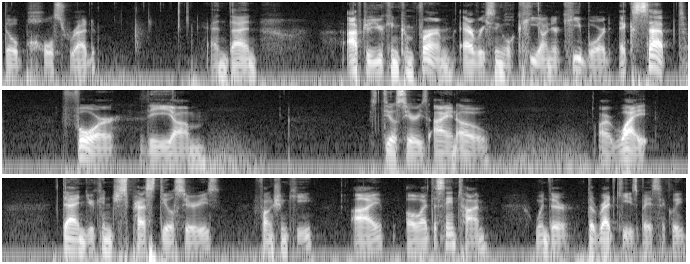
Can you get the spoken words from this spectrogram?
they'll pulse red. And then, after you can confirm every single key on your keyboard except for the um, Steel Series I and O are white, then you can just press Steel Series function key I O at the same time when they're the red keys basically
